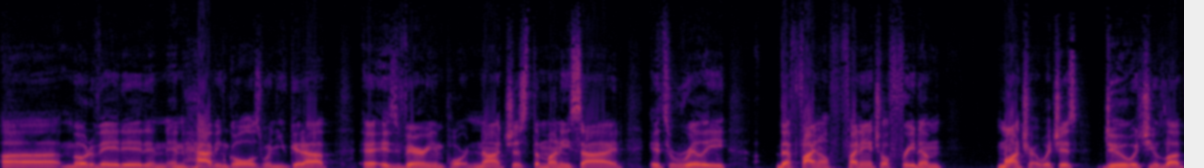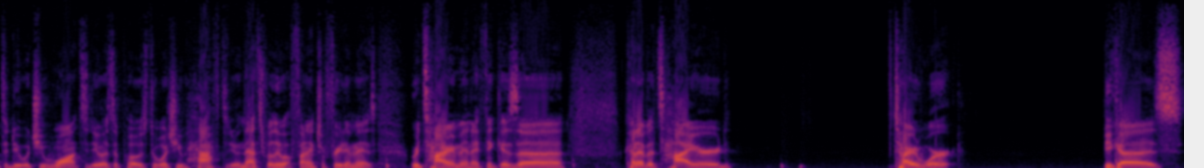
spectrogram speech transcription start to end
uh, motivated and, and having goals when you get up uh, is very important. Not just the money side, it's really the final financial freedom mantra, which is do what you love to do, what you want to do, as opposed to what you have to do. And that's really what financial freedom is. Retirement, I think, is a kind of a tired tired word because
